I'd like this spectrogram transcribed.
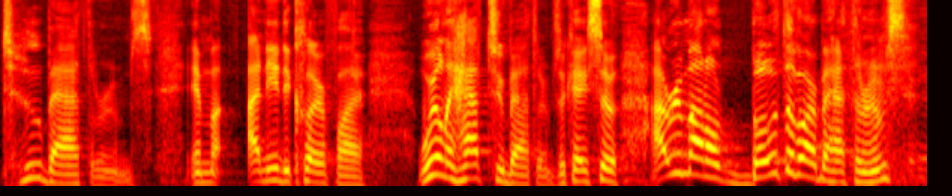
two bathrooms. My, I need to clarify, we only have two bathrooms, okay? So I remodeled both of our bathrooms.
